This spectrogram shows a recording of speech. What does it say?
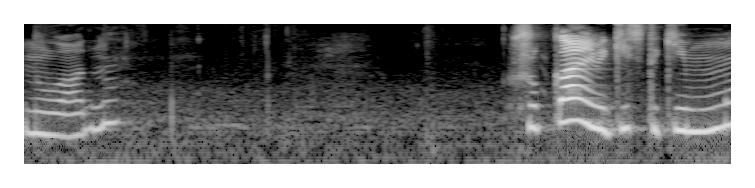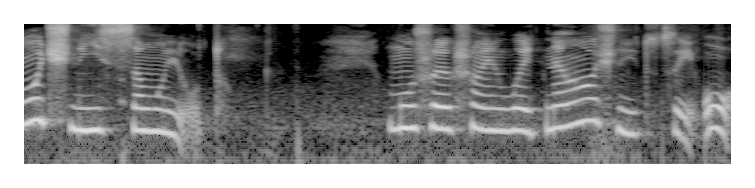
Ну ладно. Шукаємо якийсь такий мощний самоліт. Що якщо він буде не мощний, то цей. О!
